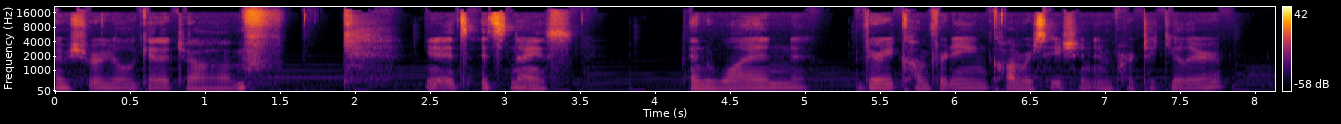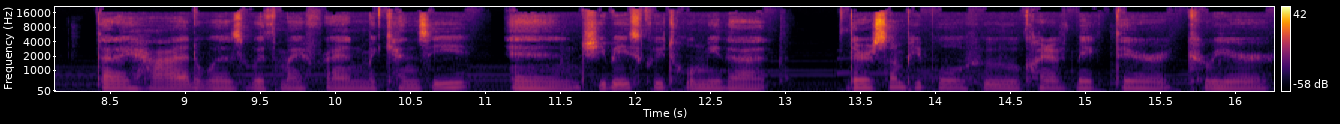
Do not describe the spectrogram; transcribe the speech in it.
I'm sure you'll get a job. you know, it's it's nice. And one very comforting conversation in particular that I had was with my friend Mackenzie, and she basically told me that there are some people who kind of make their career,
